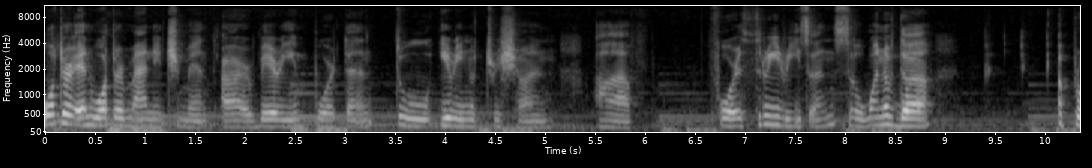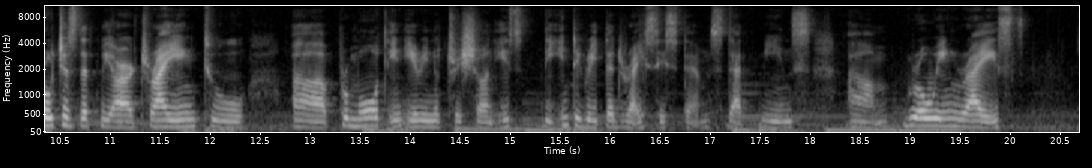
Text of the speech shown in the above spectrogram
Water and water management are very important to IRRI Nutrition uh, for three reasons. So one of the approaches that we are trying to uh, promote in IRRI Nutrition is the integrated rice systems. That means um, growing rice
